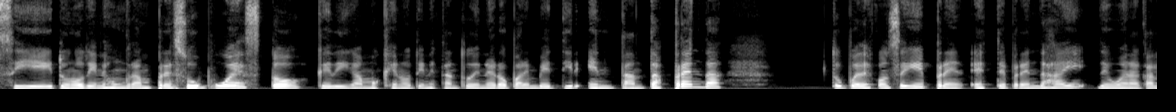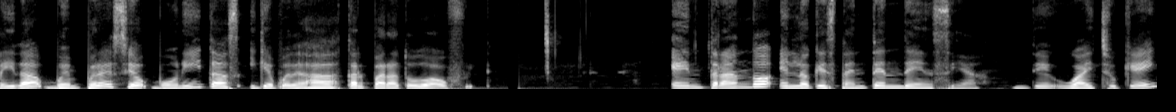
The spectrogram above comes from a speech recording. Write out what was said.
Si tú no tienes un gran presupuesto, que digamos que no tienes tanto dinero para invertir en tantas prendas, tú puedes conseguir este, prendas ahí de buena calidad, buen precio, bonitas y que puedes adaptar para todo outfit. Entrando en lo que está en tendencia de Y2K,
